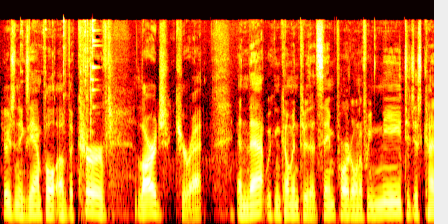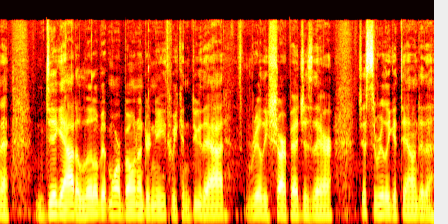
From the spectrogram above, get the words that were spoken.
Here's an example of the curved large curette and that we can come in through that same portal and if we need to just kind of dig out a little bit more bone underneath we can do that. It's really sharp edges there just to really get down to the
